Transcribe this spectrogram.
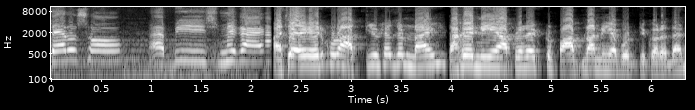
তেরোশো বিশ মেগা আচ্ছা এর কোনো আত্মীয় স্বজন নাই? তাকে নিয়ে আপনারা একটু পাবনা নিয়ে ভর্তি করে দেন।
